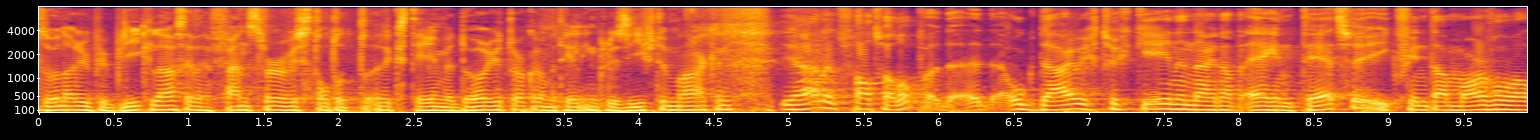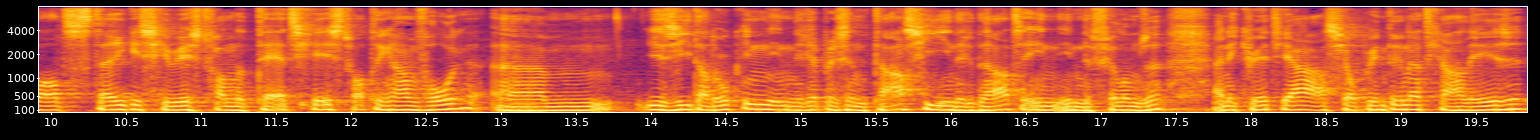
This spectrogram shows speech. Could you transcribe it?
zo naar je publiek luistert. De fanservice tot het extreme doorgetrokken om het heel inclusief te maken. Ja, en het valt wel op. eh, Ook daar weer terugkeren naar dat eigen tijdse. Ik vind dat Marvel wel altijd sterk is geweest van de tijdsgeest wat te gaan volgen. Ehm, je ziet dat ook in, in de representatie inderdaad in, in de films. Hè. En ik weet, ja, als je op internet gaat lezen,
